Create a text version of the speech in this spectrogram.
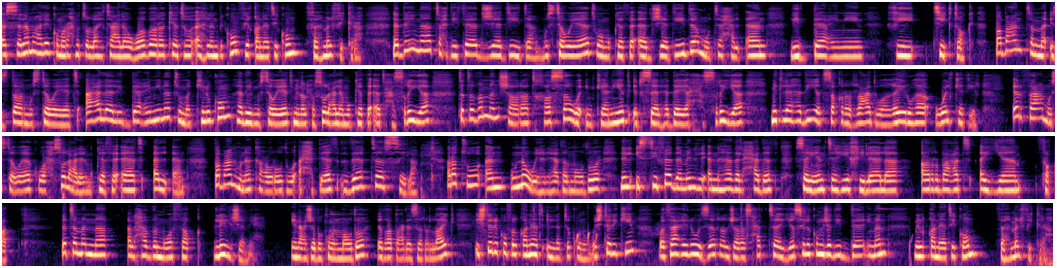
السلام عليكم ورحمة الله تعالى وبركاته. أهلا بكم في قناتكم فهم الفكرة. لدينا تحديثات جديدة مستويات ومكافآت جديدة متاحة الآن للداعمين في تيك توك. طبعا تم إصدار مستويات أعلى للداعمين. تمكنكم هذه المستويات من الحصول على مكافآت حصرية تتضمن شارات خاصة وإمكانية إرسال هدايا حصرية مثل هدية صقر الرعد وغيرها والكثير. ارفع مستواك واحصل على المكافآت الآن. طبعا هناك عروض وأحداث ذات صلة. أردت أن أنوه لهذا الموضوع للاستفادة منه لأن هذا الحدث سينتهي خلال أربعة أيام فقط. نتمنى الحظ الموفق للجميع. إن أعجبكم الموضوع اضغطوا على زر اللايك اشتركوا في القناة إن لم تكونوا مشتركين وفعلوا زر الجرس حتى يصلكم الجديد دائما من قناتكم فهم الفكرة.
